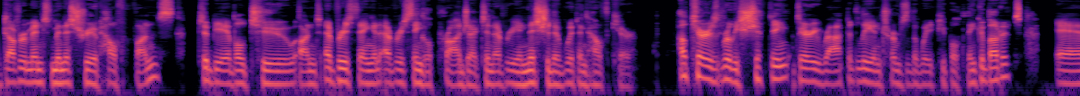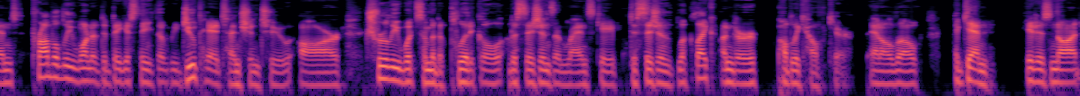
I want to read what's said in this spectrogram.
government Ministry of Health funds to be able to fund everything and every single project and every initiative within healthcare healthcare is really shifting very rapidly in terms of the way people think about it. And probably one of the biggest things that we do pay attention to are truly what some of the political decisions and landscape decisions look like under public healthcare. And although, again, it is not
